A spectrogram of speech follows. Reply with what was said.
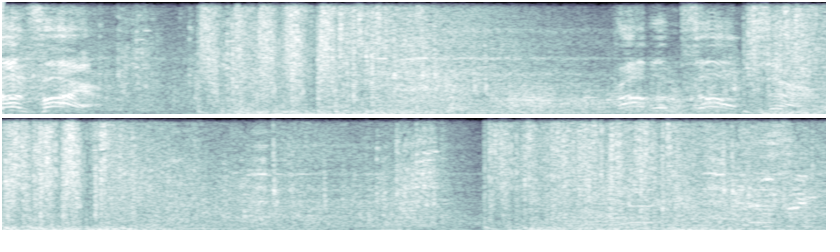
on fire! Problem solved, sir. Doesn't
